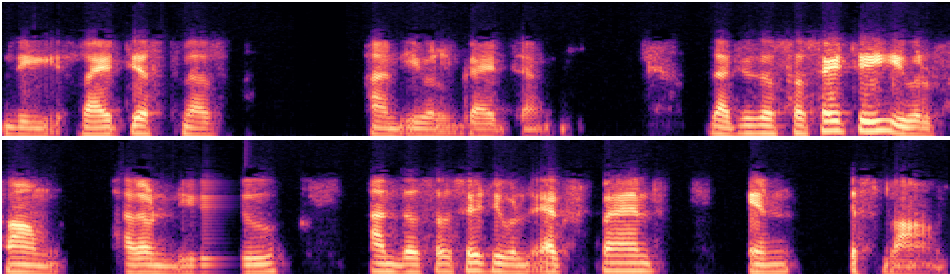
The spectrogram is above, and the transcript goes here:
the righteousness and you will guide them. That is a society you will form around you and the society will expand in Islam.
